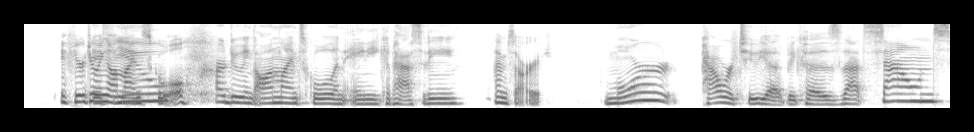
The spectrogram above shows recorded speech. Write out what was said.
If you're doing if online you- school, are doing online school in any capacity, I'm sorry. more power to you because that sounds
